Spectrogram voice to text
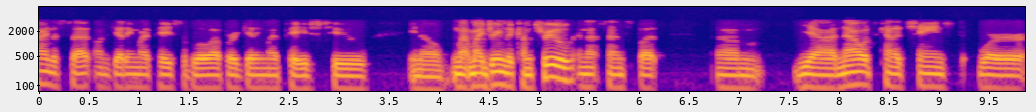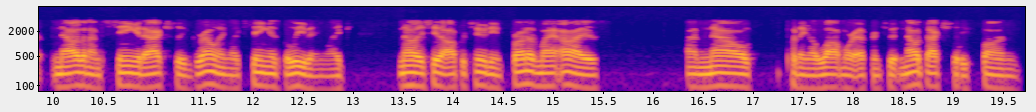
kind of set on getting my page to blow up or getting my page to, you know, my, my dream to come true in that sense. But um, yeah, now it's kind of changed where now that I'm seeing it actually growing, like seeing is believing. Like now I see the opportunity in front of my eyes, I'm now putting a lot more effort into it. Now it's actually fun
